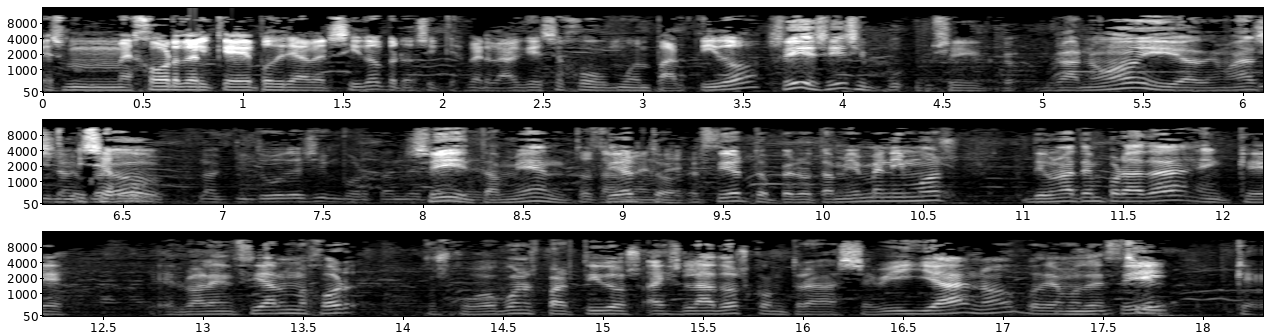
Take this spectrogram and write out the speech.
es mejor del que podría haber sido, pero sí que es verdad que se jugó un buen partido. Sí, sí, sí, pu- sí, ganó y además Y yo la, creo... la actitud es importante. Sí, también, Totalmente. cierto, es cierto, pero también venimos de una temporada en que el Valencia a lo mejor pues jugó buenos partidos aislados contra Sevilla, ¿no? Podríamos decir, que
